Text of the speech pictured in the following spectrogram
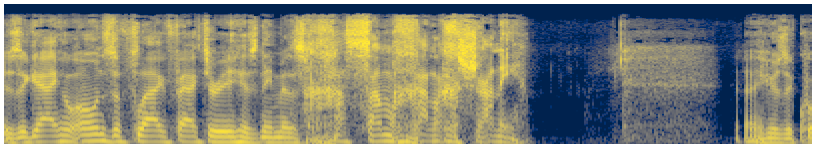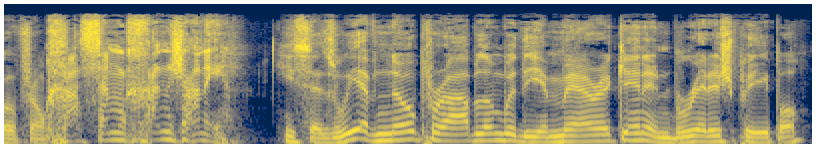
There's a guy who owns the flag factory. His name is Hassam Khanshani. Uh, here's a quote from Hassam Khanshani. He says, We have no problem with the American and British people.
